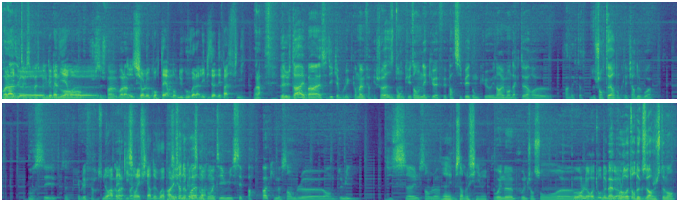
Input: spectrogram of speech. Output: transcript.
voilà, disponibles, des qui sont pas euh, disponibles de manière euh, sais- enfin, voilà. sur le court terme. Donc du coup, voilà, l'épisode n'est pas fini. Résultat, eh ben, elle s'est dit qu'elle voulait quand même faire quelque chose. Donc, étant donné qu'elle fait participer donc énormément d'acteurs, euh, enfin d'acteurs, de chanteurs, donc les fiers de voix, pour ces, faire. Tu nous rappelles Voilà, qui ouais. sont les fiers de voix pour Alors les fiers qui de voix donc ont été mixés par Poc, il me semble, euh, en 2010, euh, il me semble, il me semble aussi. Oui. pour une pour une chanson. euh, Pour le retour de bah, Xor. pour le retour de Xor justement.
